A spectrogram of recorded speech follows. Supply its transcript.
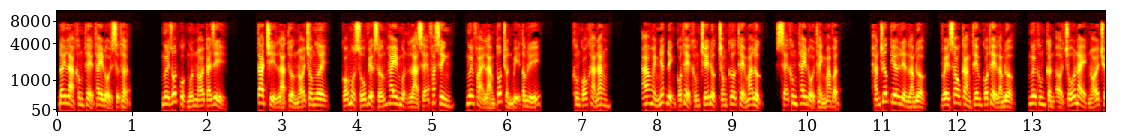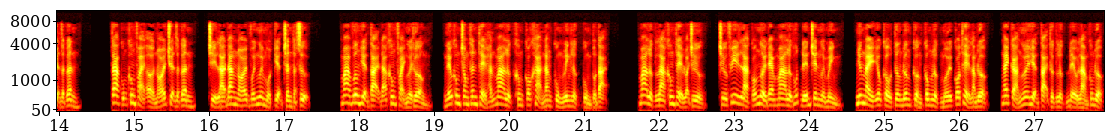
đây là không thể thay đổi sự thật. Ngươi rốt cuộc muốn nói cái gì? Ta chỉ là tưởng nói cho ngươi, có một số việc sớm hay muộn là sẽ phát sinh, ngươi phải làm tốt chuẩn bị tâm lý. Không có khả năng. A Hoành nhất định có thể khống chế được trong cơ thể ma lực, sẽ không thay đổi thành ma vật. Hắn trước kia liền làm được, về sau càng thêm có thể làm được, ngươi không cần ở chỗ này nói chuyện giật gân. Ta cũng không phải ở nói chuyện giật gân, chỉ là đang nói với ngươi một kiện chân thật sự. Ma Vương hiện tại đã không phải người thường, nếu không trong thân thể hắn ma lực không có khả năng cùng linh lực cùng tồn tại. Ma lực là không thể loại trừ, trừ phi là có người đem ma lực hút đến trên người mình, nhưng này yêu cầu tương đương cường công lực mới có thể làm được, ngay cả ngươi hiện tại thực lực đều làm không được.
